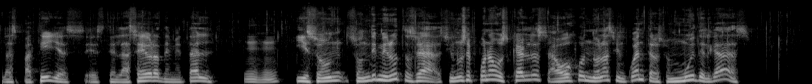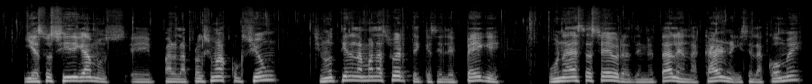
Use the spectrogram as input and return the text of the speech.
las patillas, este, las hebras de metal y son, son diminutas, o sea, si uno se pone a buscarlas a ojo no las encuentra, son muy delgadas. Y eso sí, digamos, eh, para la próxima cocción, si uno tiene la mala suerte que se le pegue una de esas hebras de metal en la carne y se la come,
